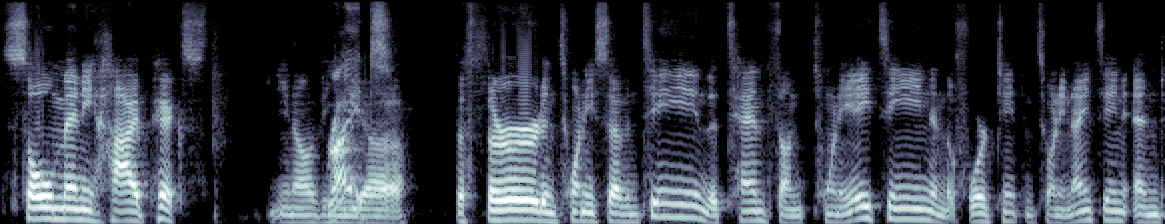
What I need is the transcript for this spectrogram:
so many high picks you know the right. uh, the third in 2017 the 10th on 2018 and the 14th in 2019 and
